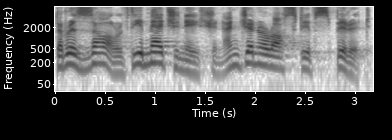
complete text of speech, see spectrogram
the resolve, the imagination, and generosity of spirit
